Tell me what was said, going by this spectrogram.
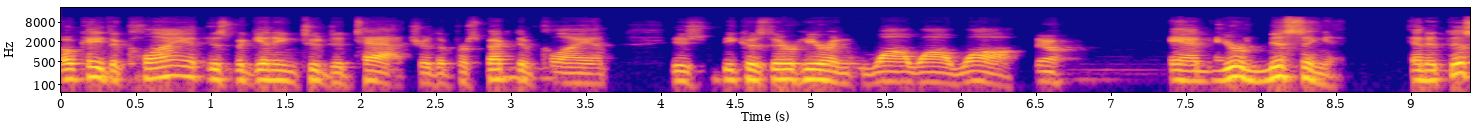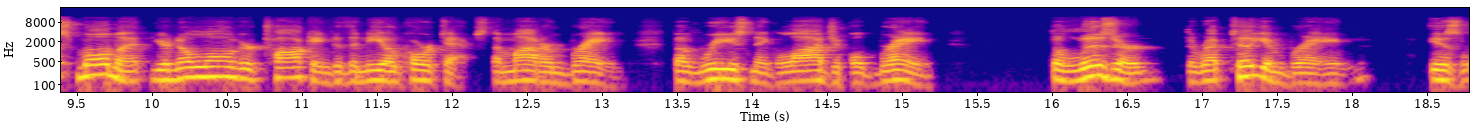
okay the client is beginning to detach or the prospective mm-hmm. client is because they're hearing wah wah wah. Yeah. And you're missing it. And at this moment you're no longer talking to the neocortex the modern brain the reasoning logical brain. The lizard the reptilian brain is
